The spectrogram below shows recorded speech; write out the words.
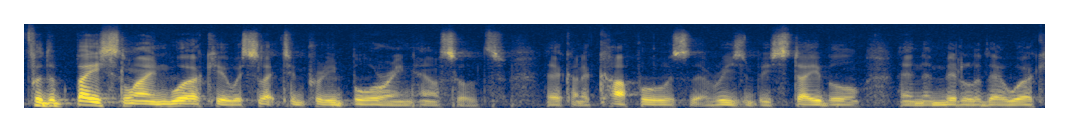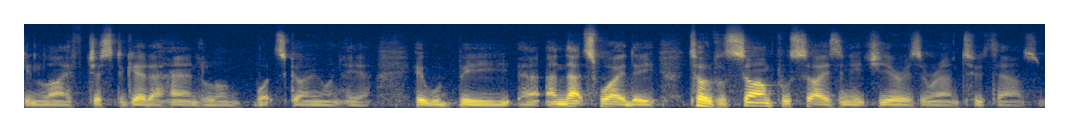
for the baseline work here, we're selecting pretty boring households. they're kind of couples, they're reasonably stable in the middle of their working life, just to get a handle on what's going on here. It would be, uh, and that's why the total sample size in each year is around 2,000.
